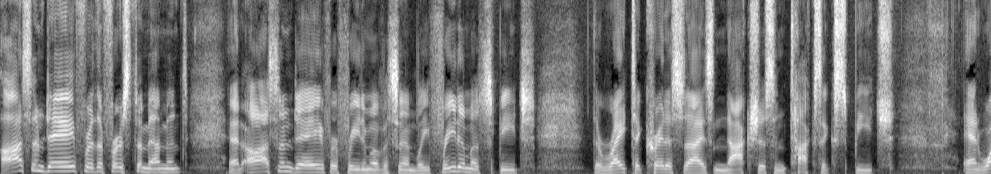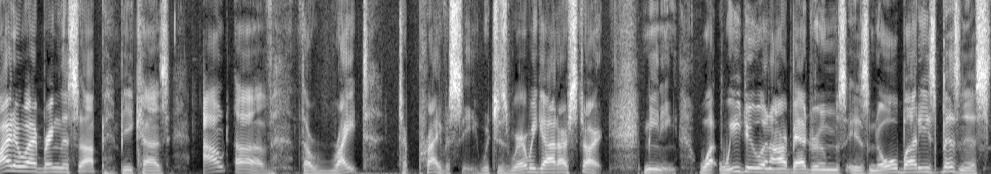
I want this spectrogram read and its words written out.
awesome day for the First Amendment, an awesome day for freedom of assembly, freedom of speech, the right to criticize noxious and toxic speech. And why do I bring this up? Because out of the right to privacy, which is where we got our start. Meaning, what we do in our bedrooms is nobody's business.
